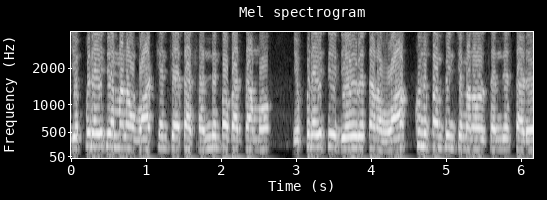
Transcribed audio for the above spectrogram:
ఎప్పుడైతే మనం వాక్యం చేత సంధింపబడతామో ఎప్పుడైతే దేవుడు తన వాక్కును పంపించి మనల్ని సంధిస్తాడో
